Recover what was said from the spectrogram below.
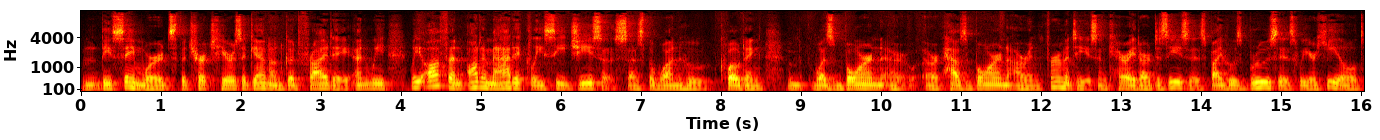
these same words the church hears again on Good Friday, and we, we often automatically see Jesus as the one who, quoting, um, was born or, or has borne our infirmities and carried our diseases, by whose bruises we are healed.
